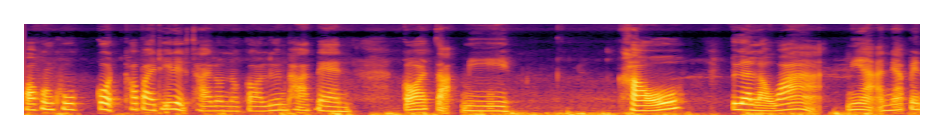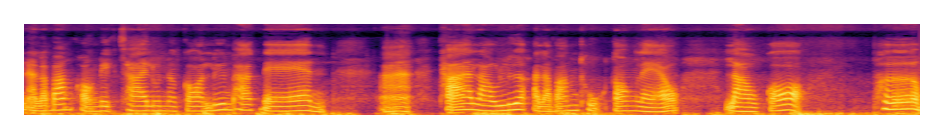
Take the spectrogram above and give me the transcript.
พอคุณครูกดเข้าไปที่เด็กชายรณกรลื่นภาคแดน ก็จะมีเขาเตือนเราว่าเนี่ยอันนี้เป็นอัลบั้มของเด็กชายรณกรลื่นภาคแดนอ่า ถ้าเราเลือกอัลบั้มถูกต้องแล้ว เราก็เพิ่ม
